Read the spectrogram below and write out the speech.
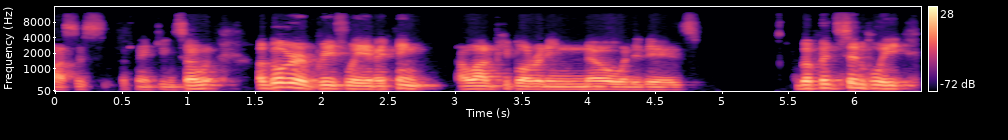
process of thinking. So I'll go over it briefly, and I think a lot of people already know what it is. But put simply,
